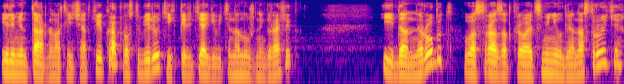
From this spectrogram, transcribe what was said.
элементарно, в отличие от квика. Просто берете их, перетягиваете на нужный график. И данный робот у вас сразу открывается меню для настройки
